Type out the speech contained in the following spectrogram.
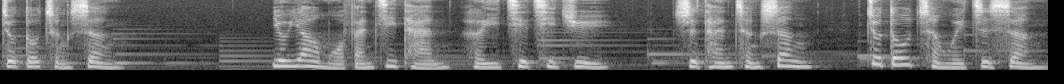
就都成圣。又要抹凡祭坛和一切器具，使坛成圣，就都成为至圣。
